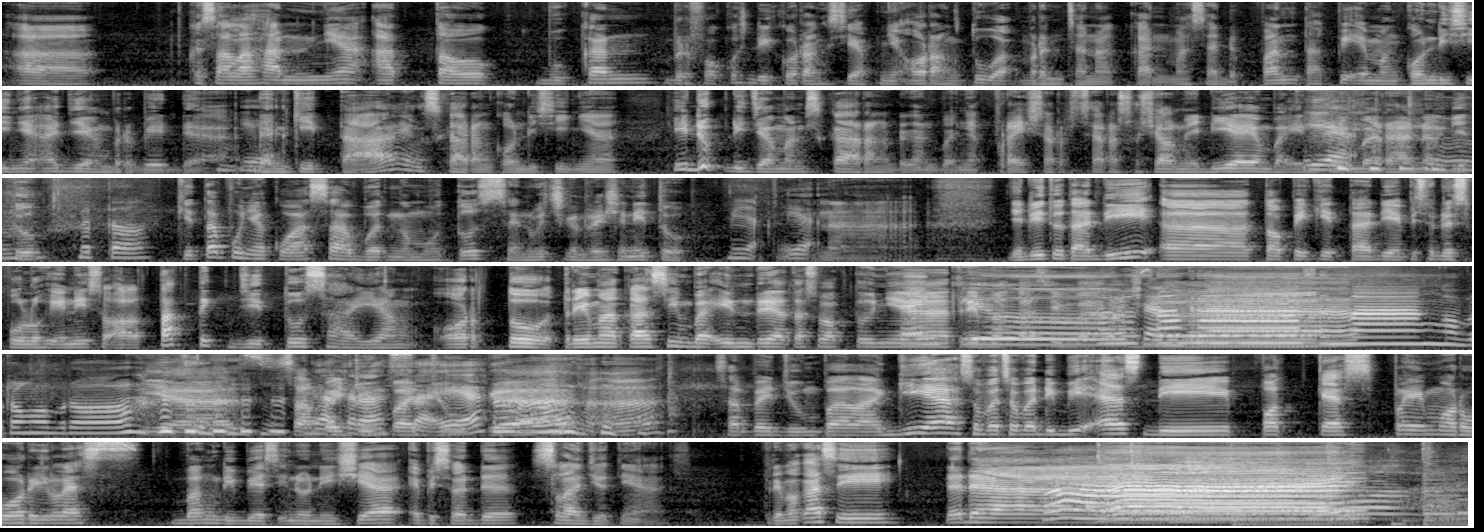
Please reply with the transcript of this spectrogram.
uh, kesalahannya atau bukan berfokus di kurang siapnya orang tua merencanakan masa depan tapi emang kondisinya aja yang berbeda Hmm, iya. dan kita yang sekarang kondisinya hidup di zaman sekarang dengan banyak pressure secara sosial media ya Mbak Indri Iya. Mbak Rana gitu betul kita punya kuasa buat ngemutus sandwich generation itu iya ya Nah, jadi itu tadi eh, topik kita di episode 10 ini soal taktik jitu sayang ortu. Terima kasih Mbak Indri atas waktunya. Thank Terima you, kasih Mbak Rana. Sama senang ngobrol-ngobrol Iya, sampai Nggak jumpa terasa ya. Sampai jumpa lagi ya sobat-sobat DBS di podcast Play More Worry Less Bank DBS Indonesia episode selanjutnya. Terima kasih. Dadah. Bye.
